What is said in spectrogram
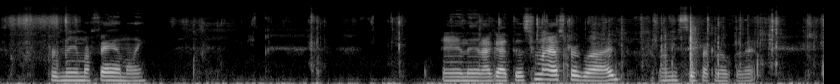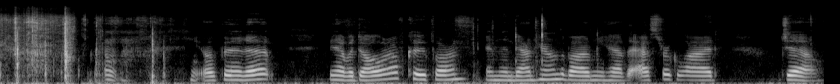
for me and my family. And then I got this from Astroglide. Let me see if I can open it. Oh, you open it up, you have a dollar off coupon, and then down here on the bottom you have the Astroglide gel.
